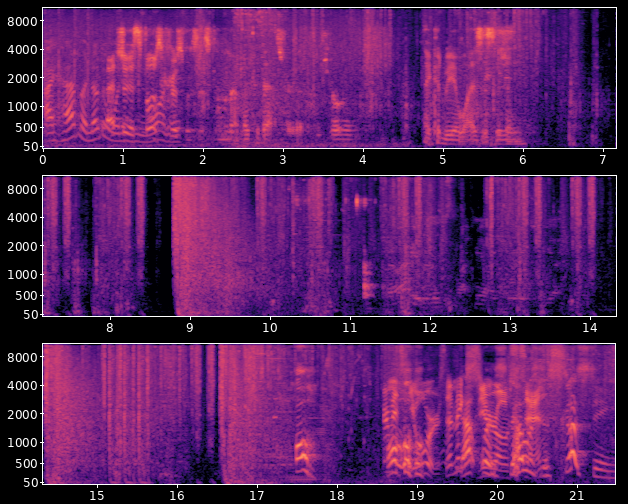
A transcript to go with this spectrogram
I have another one. Actually, I supposed. Christmas is coming up. I could ask for that controller. That could be a wise decision. Oh, oh! it's yours. That makes that zero was that was disgusting.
